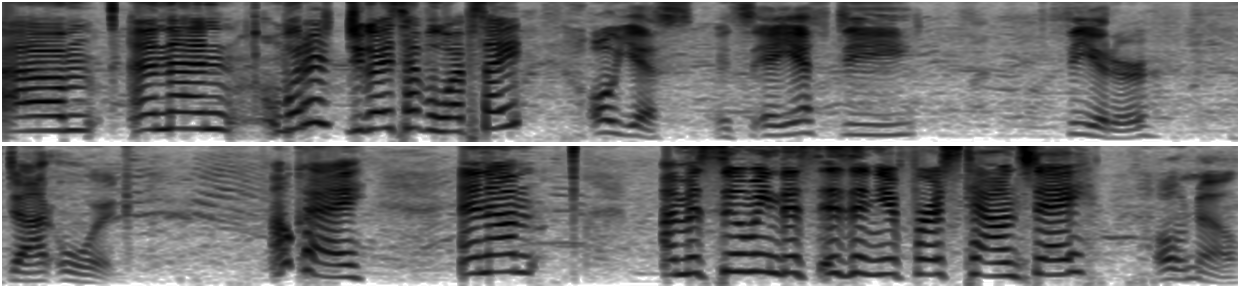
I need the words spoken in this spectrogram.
Um, and then, what is, do you guys have a website? Oh, yes, it's afdtheater.org. Okay. And um, I'm assuming this isn't your first Towns Day? Oh, no.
